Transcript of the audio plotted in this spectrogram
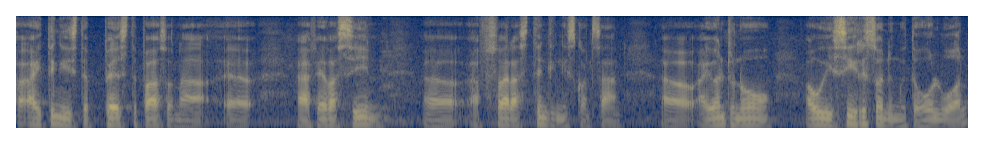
I think he's the best person uh, I've ever seen as far as thinking is concerned. I want to know how is he see reasoning with the whole world.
